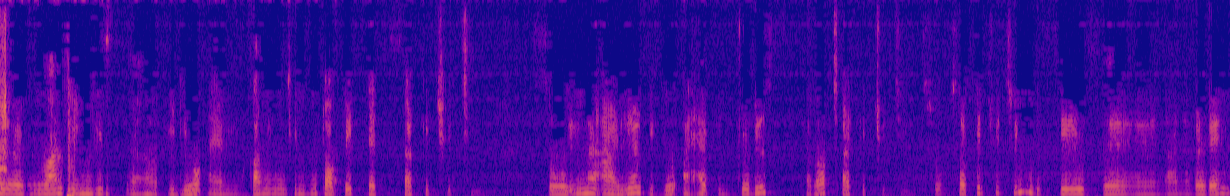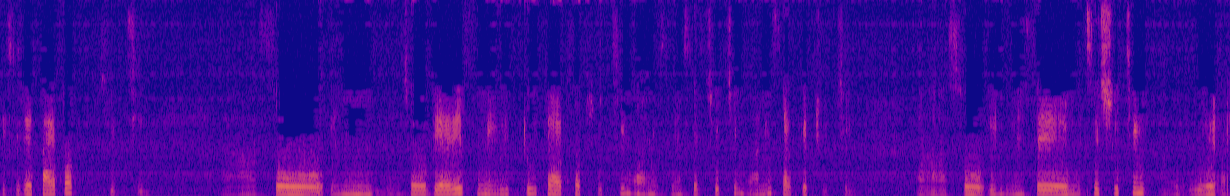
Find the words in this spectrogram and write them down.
Hello everyone, in this uh, video I am coming with a new topic that is circuit switching. So in my earlier video I have introduced about circuit switching. So circuit switching this is uh, none other than this is a type of switching. Uh, so in so there is mainly two types of switching. One is message switching, one is circuit switching. Uh, so in message, message switching uh, I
